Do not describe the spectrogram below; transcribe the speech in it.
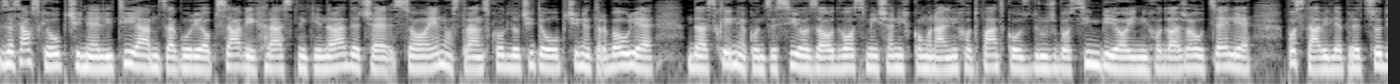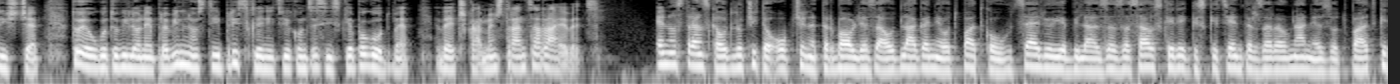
Zasavske občine Litija, Zagorje ob Savi, Hrastnik in Radeče so enostransko odločitev občine Trbovlje, da sklenja koncesijo za odvoz mešanih komunalnih odpadkov z družbo Simbijo in jih odvaža v celje, postavile pred sodišče. To je ugotovilo nepravilnosti pri sklenitvi koncesijske pogodbe. Več Karmen Štranca Rajevec. Enostranska odločitev občine Trbovlje za odlaganje odpadkov v celju je bila za Zasavski regijski center za ravnanje z odpadki,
